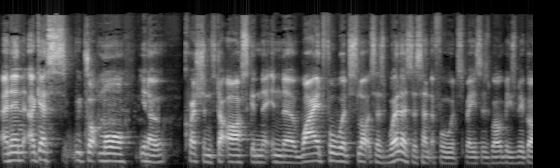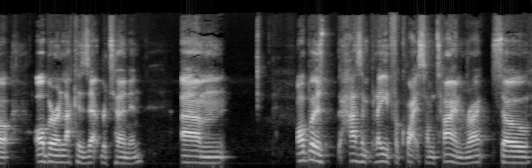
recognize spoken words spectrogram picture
And then I guess we've got more, you know, questions to ask in the in the wide forward slots as well as the centre forward space as well, because we've got Auba and Lacazette returning. Um Auba hasn't played for quite some time, right? So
